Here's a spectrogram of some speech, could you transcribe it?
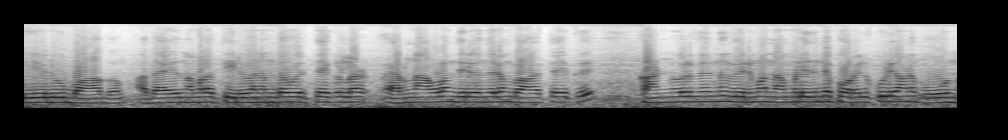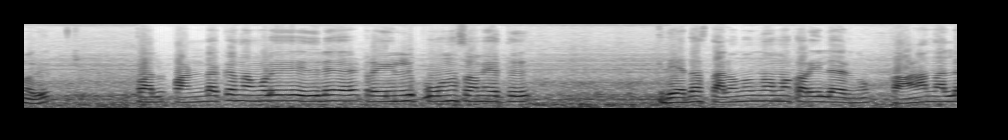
ഈ ഒരു ഭാഗം. അതായത് നമ്മളെ തിരുവനന്തപുരത്തേക്കുള്ള എറണാകുളം തിരുവനന്തപുരം ഭാഗത്തേക്ക് കണ്ണൂരിൽ നിന്ന് വരുമ്പോൾ നമ്മൾ ഇതിന്റെ പുറകിൽ കൂടിയാണ് പോകുന്നത്. പണ്ടൊക്കെ നമ്മൾ ഇതിൽ ട്രെയിനിൽ പോകുന്ന സമയത്ത് ഇത് ഏതാ സ്ഥലം എന്നൊന്നും നമുക്കറിയില്ലായിരുന്നു. കാണാൻ നല്ല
